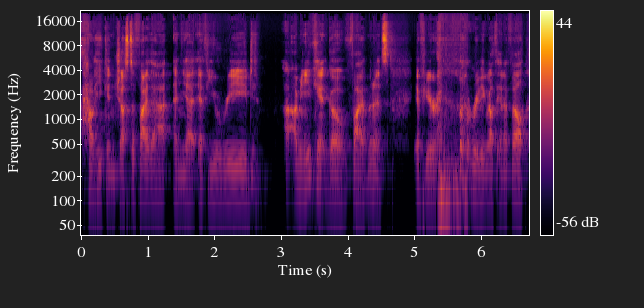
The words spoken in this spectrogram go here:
how he can justify that. And yet, if you read, I mean, you can't go five minutes if you're reading about the NFL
